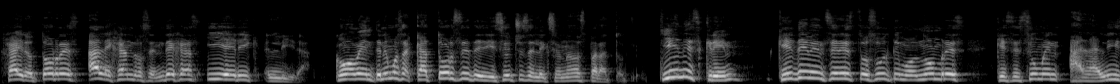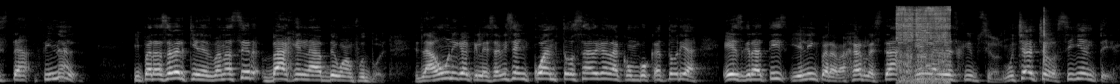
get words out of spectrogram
Jairo Torres, Alejandro Sendejas y Eric Lira. Como ven, tenemos a 14 de 18 seleccionados para Tokio. ¿Quiénes creen que deben ser estos últimos nombres que se sumen a la lista final? Y para saber quiénes van a ser, bajen la app de OneFootball. Es la única que les avisa en cuanto salga la convocatoria. Es gratis y el link para bajarla está en la descripción. Muchachos, siguiente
